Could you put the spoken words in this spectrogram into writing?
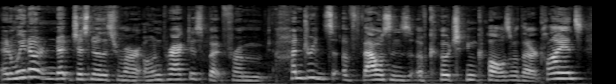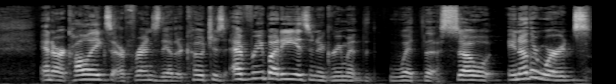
And we don't just know this from our own practice, but from hundreds of thousands of coaching calls with our clients and our colleagues, our friends, the other coaches, everybody is in agreement with this. So, in other words,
